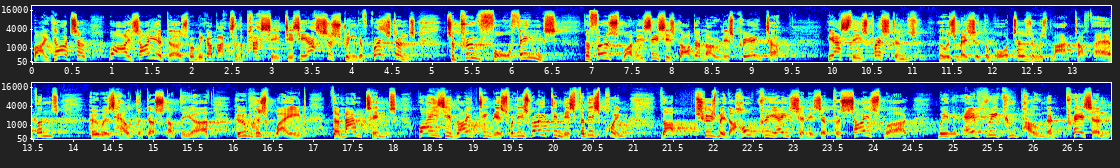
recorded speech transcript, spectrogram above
by God. So, what Isaiah does when we go back to the passage is he asks a string of questions to prove four things. The first one is this is God alone is creator. He asked these questions Who has measured the waters? Who has marked off the heavens? Who has held the dust of the earth? Who has weighed the mountains? Why is he writing this? Well, he's writing this for this point that, excuse me, the whole creation is a precise work with every component present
